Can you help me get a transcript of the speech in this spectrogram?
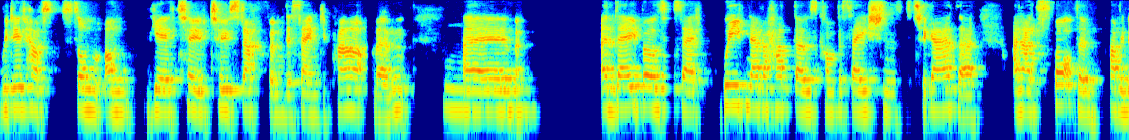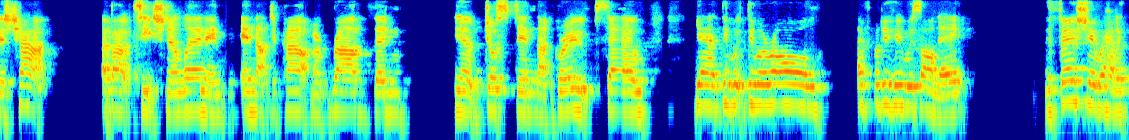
we did have some on year two, two staff from the same department. Mm. Um, and they both said, We've never had those conversations together. And I'd spot them having a chat about teaching and learning in that department rather than, you know, just in that group. So, yeah, they were, they were all, everybody who was on it. The first year we had a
